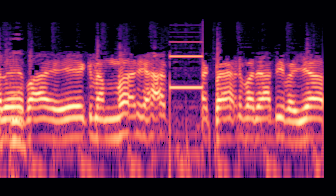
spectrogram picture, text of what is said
अरे भाई एक नंबर यार बैंड बजा दी भैया।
